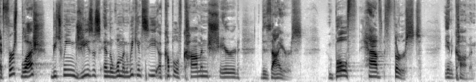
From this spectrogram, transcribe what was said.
At first blush, between Jesus and the woman, we can see a couple of common shared desires. Both have thirst in common.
